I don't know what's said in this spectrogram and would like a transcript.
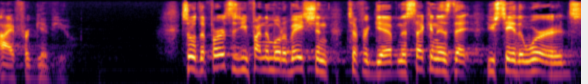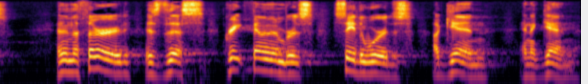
I forgive you. So the first is you find the motivation to forgive, and the second is that you say the words. And then the third is this great family members say the words again and again.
